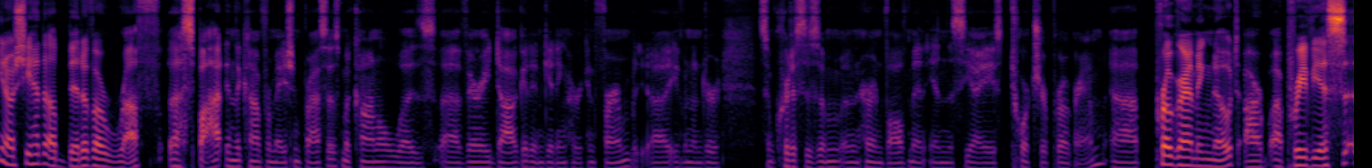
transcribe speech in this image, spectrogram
you know, she had a bit of a rough uh, spot in the confirmation process. McConnell was uh, very dogged in getting her confirmed, uh, even under some criticism of her involvement in the CIA's torture program. Uh, programming note our, our previous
